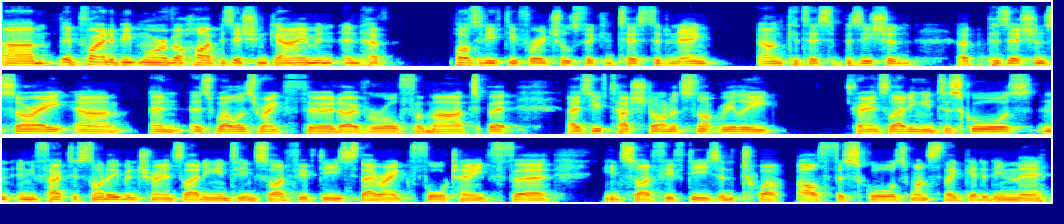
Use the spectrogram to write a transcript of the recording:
Um, they're playing a bit more of a high possession game and, and have positive differentials for contested and uncontested position uh, possession. Sorry, um, and as well as ranked third overall for marks. But as you've touched on, it's not really translating into scores. And, in fact, it's not even translating into inside 50s. They rank 14th for inside 50s and 12th for scores once they get it in there.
